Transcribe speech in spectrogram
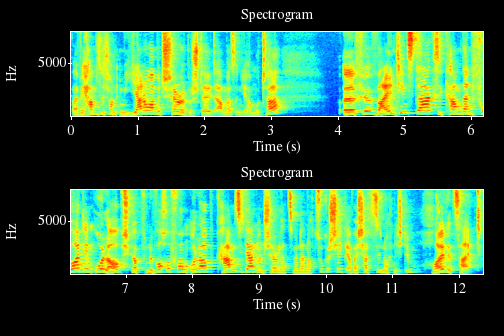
Weil wir haben sie schon im Januar mit Cheryl bestellt damals und ihrer Mutter. Äh, für Valentinstag. Sie kam dann vor dem Urlaub, ich glaube eine Woche vor dem Urlaub, kam sie dann und Cheryl hat es mir dann noch zugeschickt, aber ich hatte sie noch nicht im Haul gezeigt.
